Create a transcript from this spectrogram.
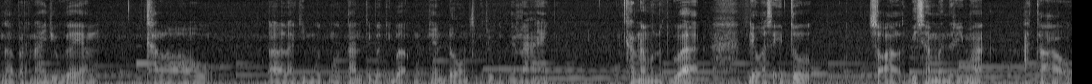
Nggak pernah juga yang kalau uh, lagi mood-mutan tiba-tiba moodnya down tiba-tiba moodnya naik. Karena menurut gue dewasa itu soal bisa menerima atau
